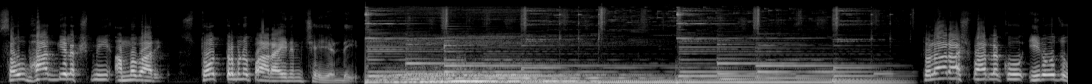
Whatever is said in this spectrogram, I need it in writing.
సౌభాగ్యలక్ష్మి అమ్మవారి స్తోత్రమును పారాయణం చేయండి. తులారాశి వారులకు ఈరోజు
